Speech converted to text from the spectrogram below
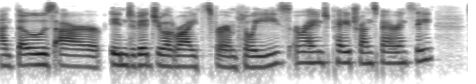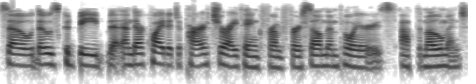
And those are individual rights for employees around pay transparency. So those could be, and they're quite a departure, I think, from for some employers at the moment.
